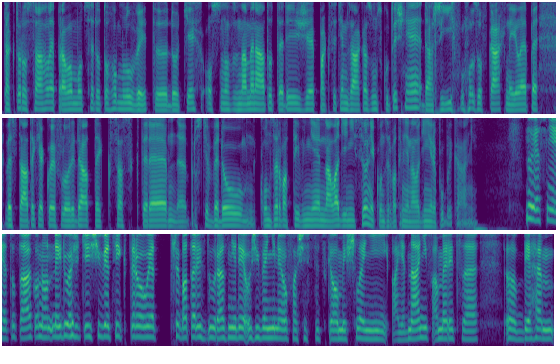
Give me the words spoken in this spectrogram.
takto rozsáhlé pravomoce do toho mluvit, eh, do těch osnov, znamená to tedy, že pak se těm zákazům skutečně daří v uvozovkách nejlépe ve státech, jako je Florida a Texas, které eh, prostě vedou konzervativně naladění, silně konzervativně naladění republikáni? No jasně, je to tak. Ono nejdůležitější věcí, kterou je třeba tady zdůraznit, je oživení neofašistického myšlení a jednání v Americe eh, během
